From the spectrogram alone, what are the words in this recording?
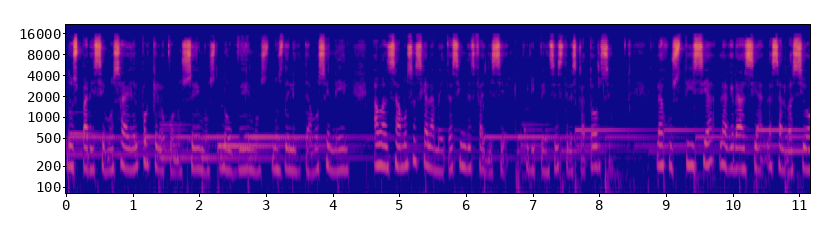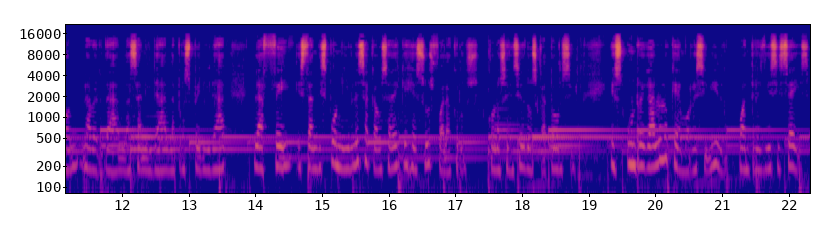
Nos parecemos a Él porque lo conocemos, lo vemos, nos deleitamos en Él, avanzamos hacia la meta sin desfallecer. Filipenses 3.14 la justicia, la gracia, la salvación, la verdad, la sanidad, la prosperidad, la fe están disponibles a causa de que Jesús fue a la cruz. Colosenses 2.14. Es un regalo lo que hemos recibido. Juan 3.16.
